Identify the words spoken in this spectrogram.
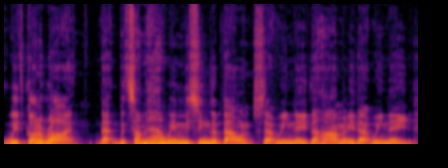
we've gone awry. That with somehow we're missing the balance that we need, the harmony that we need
